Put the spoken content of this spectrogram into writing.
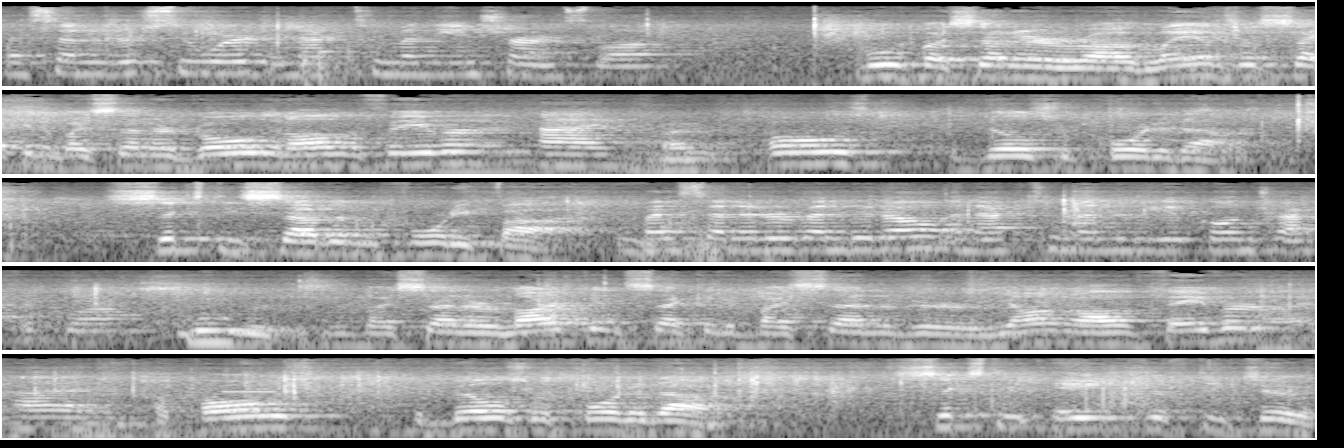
By Senator Seward, an act to amend the insurance law. Moved by Senator uh, Lanza, seconded by Senator Golden. All in favor? Aye. Opposed? The bills reported out. 6745. By Senator Venditto, an act to amend the vehicle and traffic law. Moved by Senator Larkin, seconded by Senator Young. All in favor? Aye. Opposed? The bills reported out. 6852.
